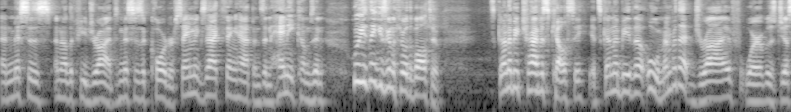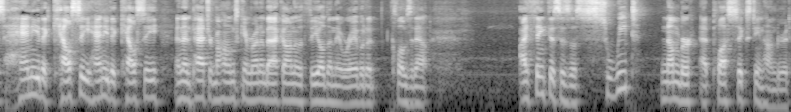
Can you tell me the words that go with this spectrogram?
and misses another few drives, misses a quarter? Same exact thing happens, and Henne comes in. Who do you think he's going to throw the ball to? It's going to be Travis Kelce. It's going to be the. Ooh, remember that drive where it was just Henne to Kelce, Henne to Kelce, and then Patrick Mahomes came running back onto the field and they were able to close it out? I think this is a sweet number at plus 1600.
